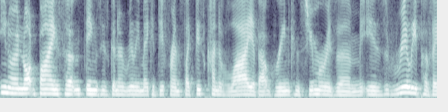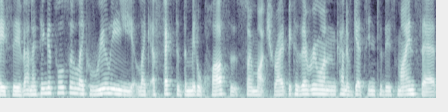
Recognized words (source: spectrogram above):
you know, not buying certain things is going to really make a difference. Like this kind of lie about green consumerism is really pervasive. And I think it's also like really like affected the middle classes so much, right? Because everyone kind of gets into this mindset,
